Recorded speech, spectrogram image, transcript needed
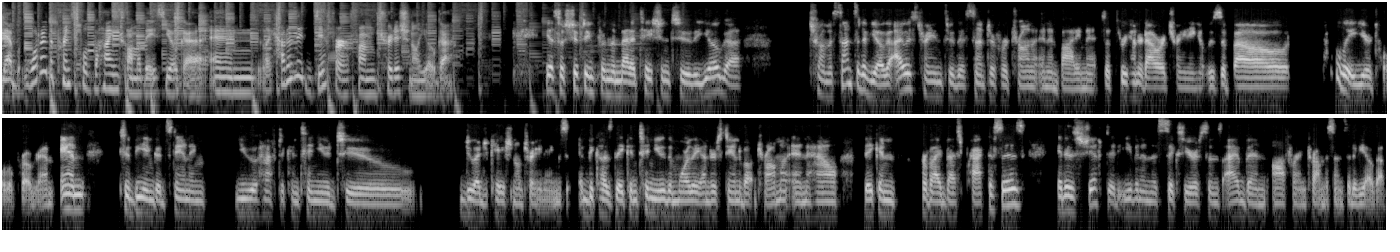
Deb, what are the principles behind trauma based yoga and like how does it differ from traditional yoga? Yeah, so shifting from the meditation to the yoga, trauma sensitive yoga, I was trained through the Center for Trauma and Embodiment. It's a 300 hour training. It was about probably a year total program. And to be in good standing, you have to continue to do educational trainings because they continue the more they understand about trauma and how they can provide best practices, it has shifted even in the six years since I've been offering trauma sensitive yoga.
